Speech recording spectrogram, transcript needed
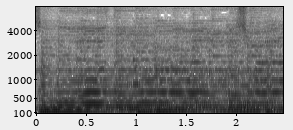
Some the world is right.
